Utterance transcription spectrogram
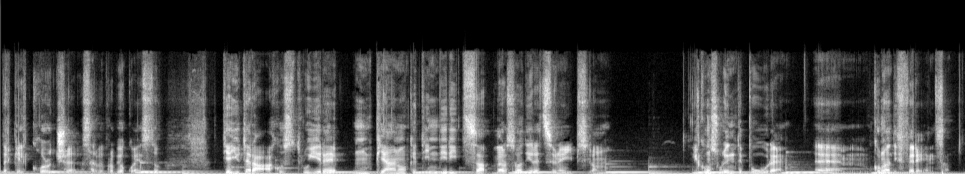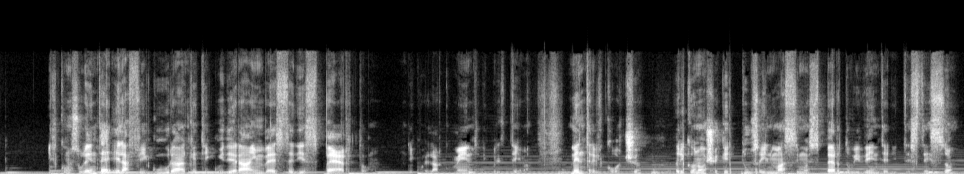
perché il coach serve proprio a questo, ti aiuterà a costruire un piano che ti indirizza verso la direzione Y il consulente pure, ehm, con una differenza. Il consulente è la figura che ti guiderà in veste di esperto di quell'argomento, di quel tema, mentre il coach riconosce che tu sei il massimo esperto vivente di te stesso,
